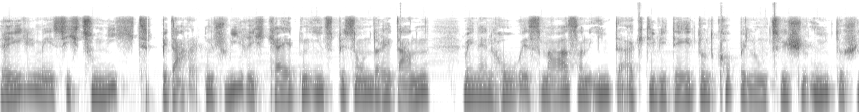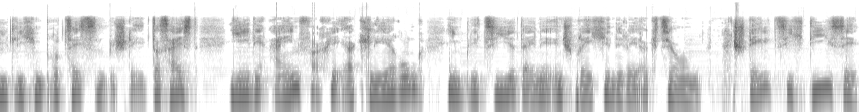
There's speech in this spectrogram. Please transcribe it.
regelmäßig zu nicht bedachten Schwierigkeiten, insbesondere dann, wenn ein hohes Maß an Interaktivität und Koppelung zwischen unterschiedlichen Prozessen besteht. Das heißt, jede einfache Erklärung impliziert eine entsprechende Reaktion. Stellt sich diese,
